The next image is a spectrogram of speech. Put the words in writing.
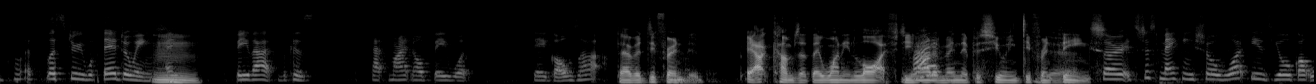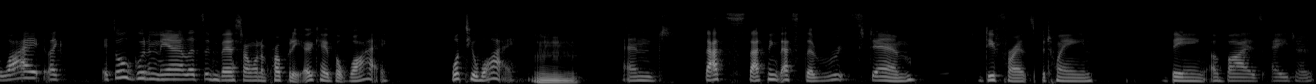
Let's let's do what they're doing and Mm. be that because that might not be what their goals are. They have a different outcomes that they want in life. Do you know what I mean? They're pursuing different Yeah. things. So it's just making sure what is your goal? Why like it's all good and yeah, let's invest. I want a property. Okay, but why? What's your why? Mm. And that's I think that's the root stem difference between being a buyer's agent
